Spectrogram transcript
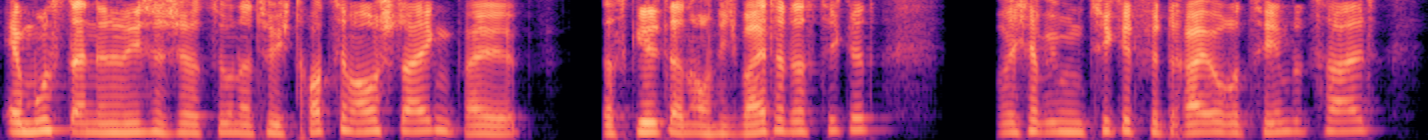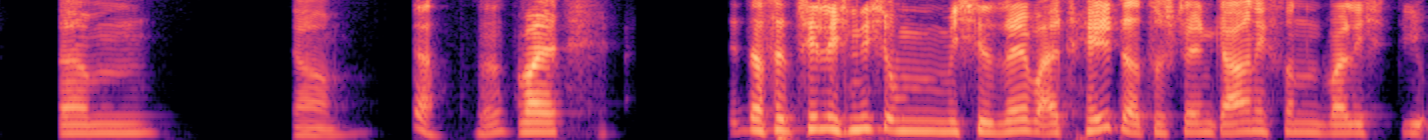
Er musste an der nächsten Station natürlich trotzdem aussteigen, weil das gilt dann auch nicht weiter, das Ticket. Aber ich habe ihm ein Ticket für 3,10 Euro bezahlt. Ähm, ja. Ja, ne? Aber das erzähle ich nicht, um mich hier selber als Held darzustellen, gar nicht, sondern weil ich die,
